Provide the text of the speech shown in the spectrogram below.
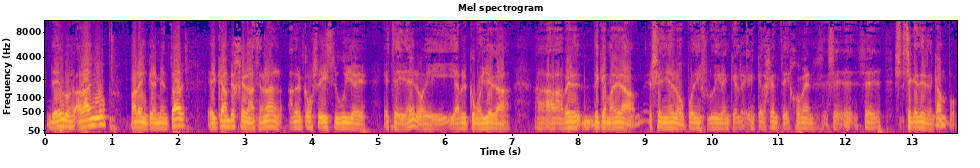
de euros al año para incrementar el cambio generacional, a ver cómo se distribuye este dinero y, y a ver cómo llega a, ver de qué manera ese dinero puede influir en que, en que la gente joven se, se, quede en el campo.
